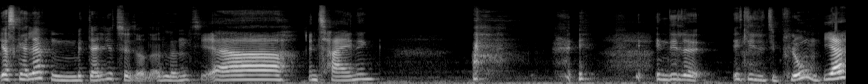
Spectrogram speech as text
Jeg skal have lavet en medalje til dig eller et eller andet. Ja, en tegning. En lille, et lille diplom. Ja.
